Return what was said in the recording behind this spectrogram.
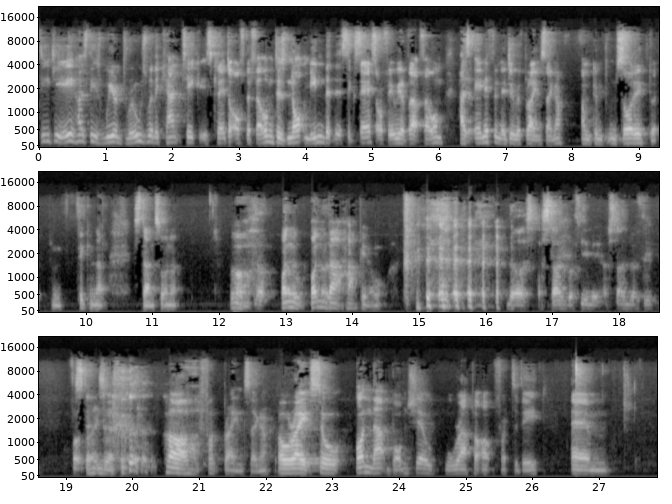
DGA has these weird rules where they can't take his credit off the film does not mean that the success or failure of that film has Yeah. anything to do with Bryan Singer. I'm, I'm sorry, but I'm taking that stance on it. Oh, No, on no, on no. that happy note. No, I, I stand with you, mate. I stand with you. Fuck Stand Bryson. Oh, fuck Bryan Singer. All right, so on that bombshell, we'll wrap it up for today. Um,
